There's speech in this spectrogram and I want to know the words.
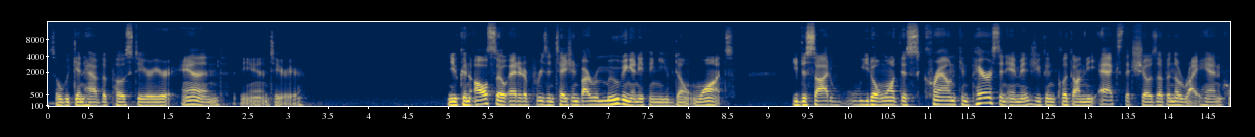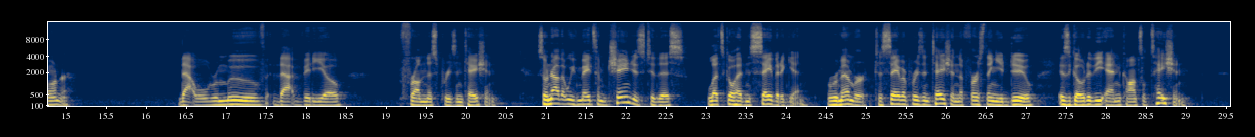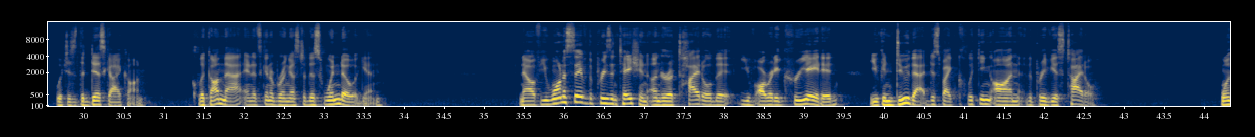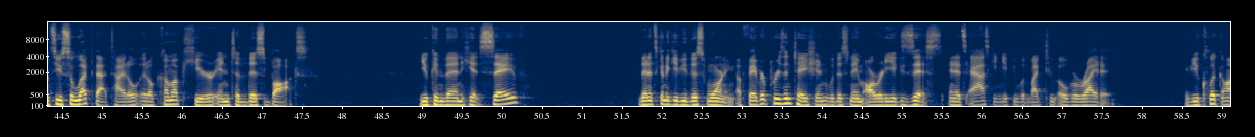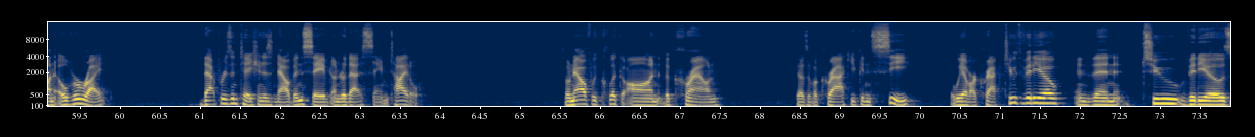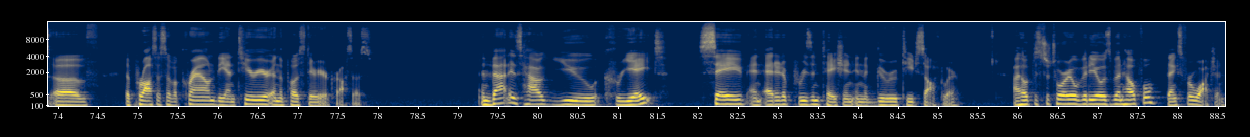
so we can have the posterior and the anterior. You can also edit a presentation by removing anything you don't want you decide you don't want this crown comparison image, you can click on the X that shows up in the right hand corner. That will remove that video from this presentation. So now that we've made some changes to this, let's go ahead and save it again. Remember, to save a presentation, the first thing you do is go to the end consultation, which is the disk icon. Click on that, and it's going to bring us to this window again. Now, if you want to save the presentation under a title that you've already created, you can do that just by clicking on the previous title. Once you select that title, it'll come up here into this box. You can then hit save. Then it's going to give you this warning. A favorite presentation with this name already exists, and it's asking if you would like to overwrite it. If you click on overwrite, that presentation has now been saved under that same title. So now if we click on the crown, because of a crack, you can see that we have our cracked tooth video and then two videos of the process of a crown, the anterior and the posterior process. And that is how you create, save, and edit a presentation in the Guru Teach software. I hope this tutorial video has been helpful. Thanks for watching.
